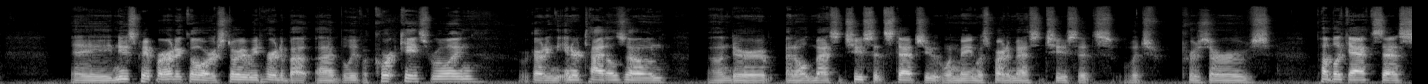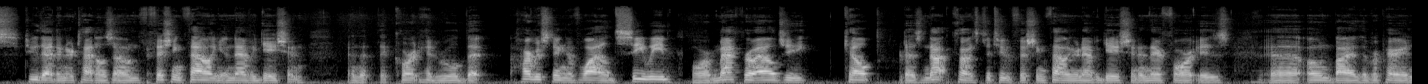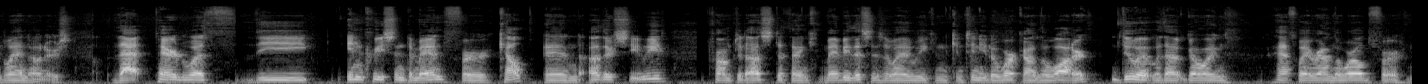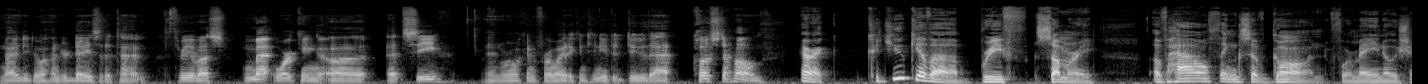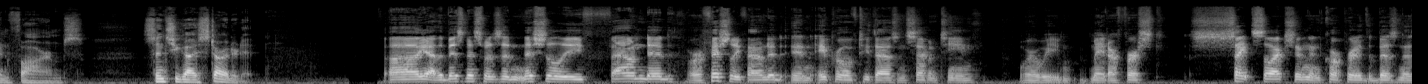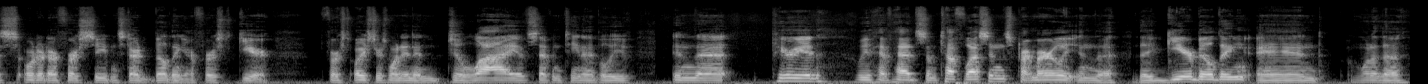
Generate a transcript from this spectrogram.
a newspaper article or a story we'd heard about, I believe, a court case ruling regarding the intertidal zone under an old Massachusetts statute when Maine was part of Massachusetts, which preserves public access to that intertidal zone for fishing, fowling, and navigation, and that the court had ruled that harvesting of wild seaweed or macroalgae kelp does not constitute fishing, fowling, or navigation, and therefore is uh, owned by the riparian landowners. That paired with the increase in demand for kelp and other seaweed prompted us to think maybe this is a way we can continue to work on the water, do it without going halfway around the world for 90 to 100 days at a time. The three of us met working uh, at sea, and we're looking for a way to continue to do that close to home. Eric, could you give a brief summary of how things have gone for Maine Ocean Farms since you guys started it? Uh, yeah, the business was initially founded, or officially founded, in April of 2017, where we made our first site selection, incorporated the business, ordered our first seed, and started building our first gear. First oysters went in in July of 17, I believe. In that period, we have had some tough lessons, primarily in the, the gear building, and one of the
